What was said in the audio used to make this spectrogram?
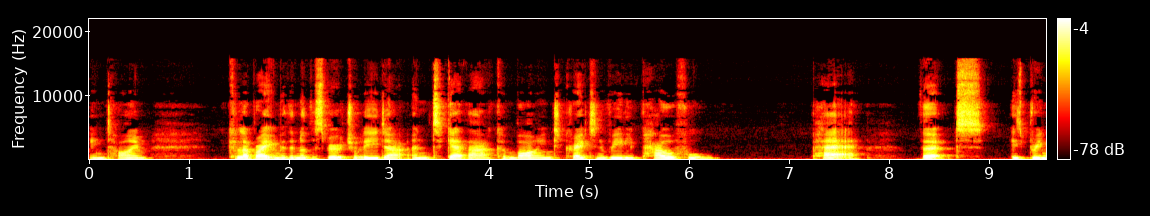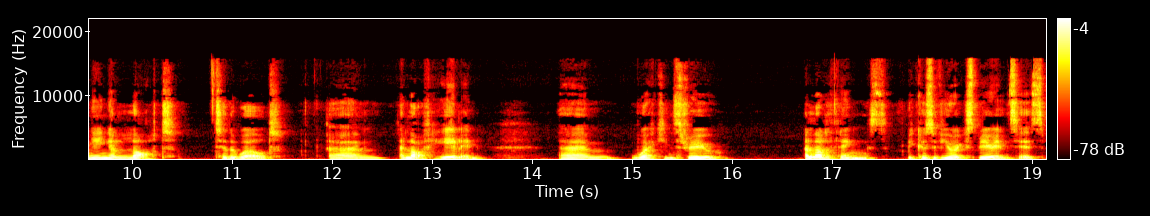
in time, collaborating with another spiritual leader and together combined creating a really powerful pair that is bringing a lot to the world, um, a lot of healing, um, working through a lot of things because of your experiences.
